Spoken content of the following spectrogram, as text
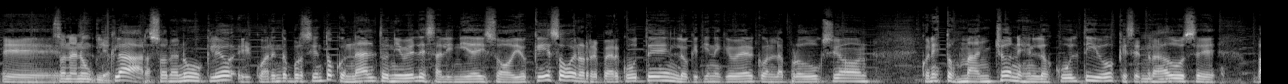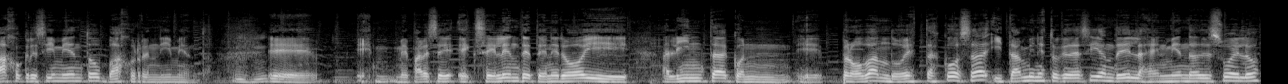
Eh, Zona núcleo. Claro, zona núcleo, el 40% con alto nivel de salinidad y sodio, que eso, bueno, repercute en lo que tiene que ver con la producción, con estos manchones en los cultivos que se traduce bajo crecimiento, bajo rendimiento. Eh, es- me parece excelente tener hoy al INTA con, eh, probando estas cosas y también esto que decían de las enmiendas del suelo,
